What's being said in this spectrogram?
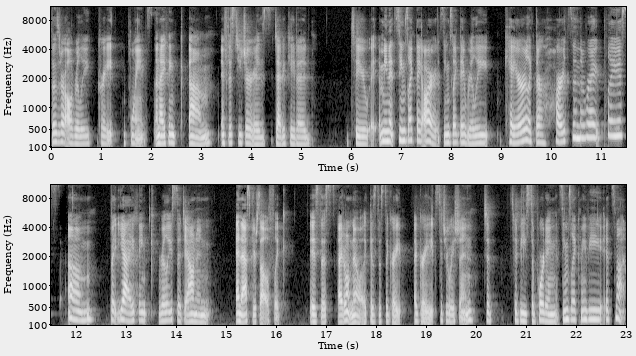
those are all really great points, and I think um, if this teacher is dedicated to, I mean, it seems like they are. It seems like they really care, like their heart's in the right place. Um, but yeah, I think really sit down and and ask yourself, like, is this? I don't know, like, is this a great a great situation to to be supporting? It seems like maybe it's not.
